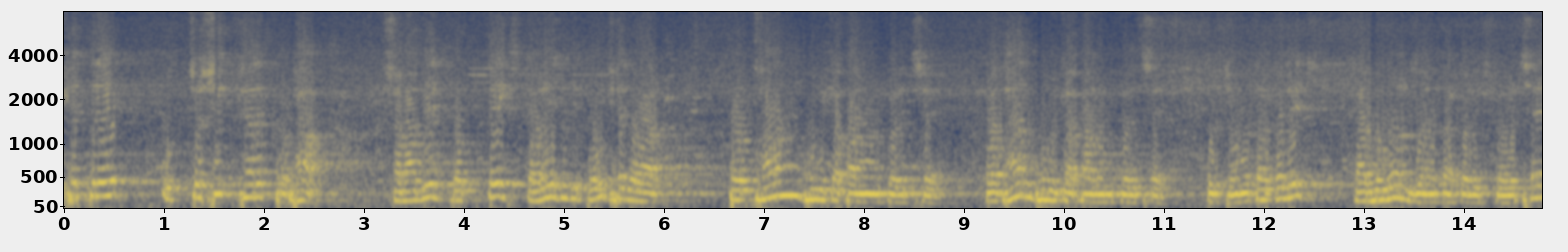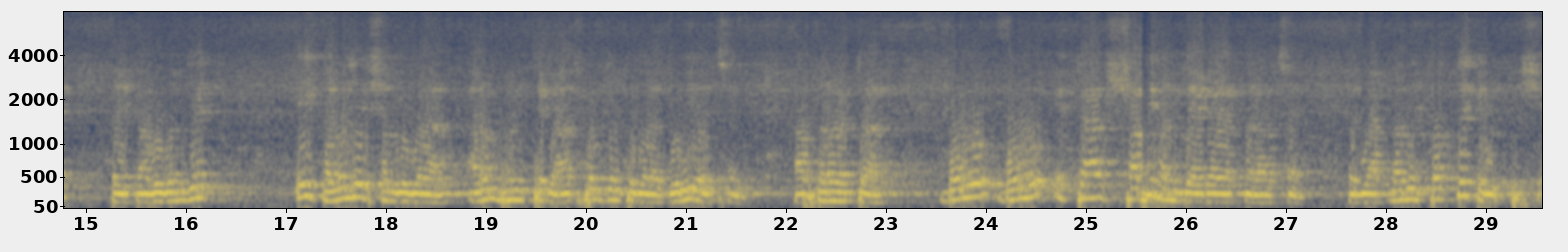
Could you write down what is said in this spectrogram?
ক্ষেত্রে উচ্চশিক্ষার প্রভাব সমাজের প্রত্যেক স্তরে যদি পৌঁছে দেওয়ার প্রথম ভূমিকা পালন করেছে, প্রধান ভূমিকা পালন করেছে, তো জনতা কলেজ, কাবুগঞ্জ জনতা কলেজ করেছে তাই কাবুগঞ্জের এই কলেজের সঙ্গে যারা আরম্ভণিক থেকে আজ পর্যন্ত যারা জড়িয়ে আছেন আপনারা একটা বড় বড় একটা স্বাভিমানী জায়গায় আপনারা আছেন। তবে আপনাদের প্রত্যেকের উদ্দেশ্যে,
